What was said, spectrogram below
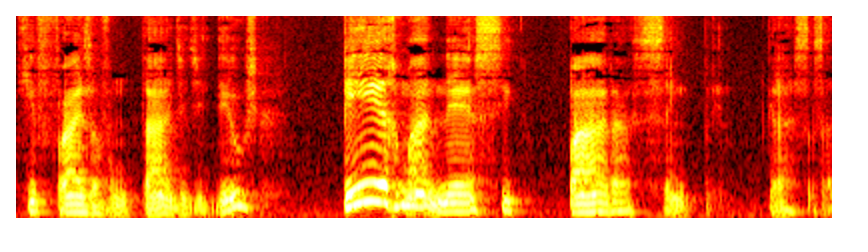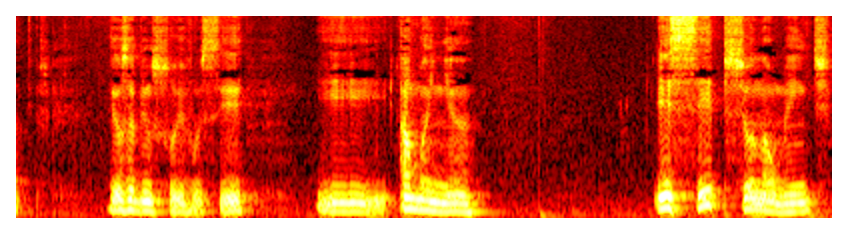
que faz a vontade de Deus permanece para sempre. Graças a Deus. Deus abençoe você e amanhã, excepcionalmente,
